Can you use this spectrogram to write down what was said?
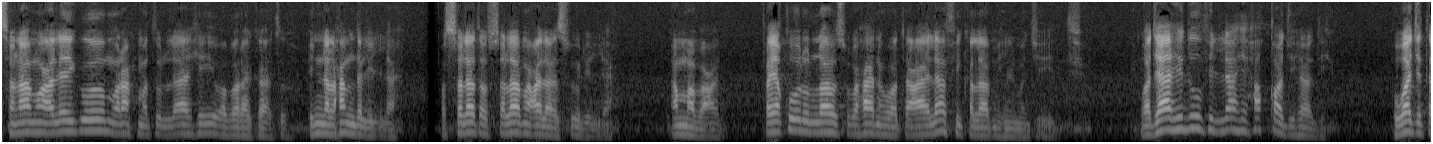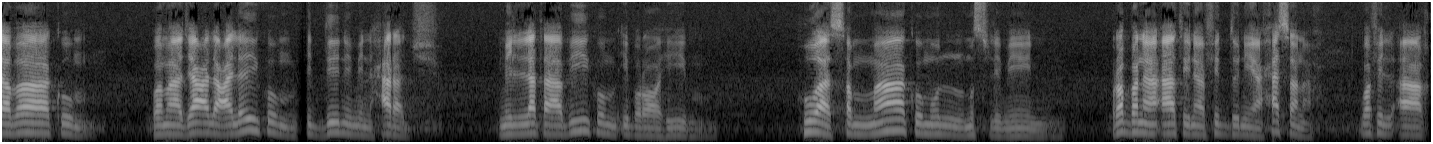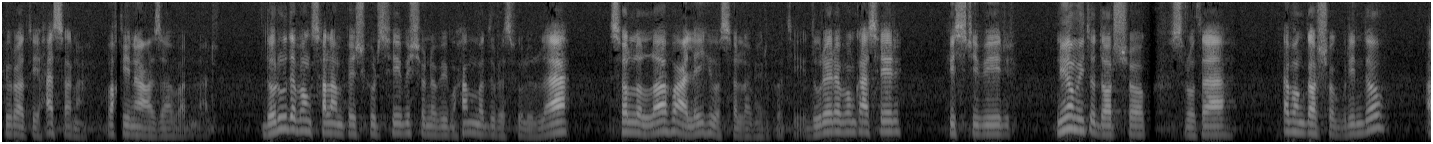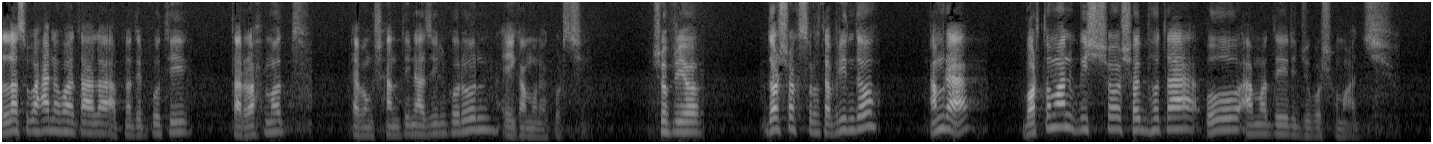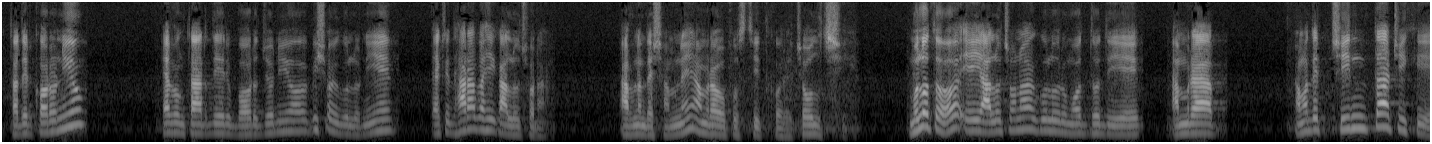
السلام عليكم ورحمة الله وبركاته. إن الحمد لله والصلاة والسلام على رسول الله. أما بعد فيقول الله سبحانه وتعالى في كلامه المجيد وجاهدوا في الله حق جهاده هو اجتباكم وما جعل عليكم في الدين من حرج ملة أبيكم إبراهيم هو سماكم المسلمين. ربنا آتنا في الدنيا حسنة ওয়াফিল আখিরাতে হাসানা ওয়াকিনা আজাবান্নার দরুদ এবং সালাম পেশ করছি বিশ্বনবী মোহাম্মদুর রসুল্লাহ সাল্লাহ আলহি ওসাল্লামের প্রতি। দূরের এবং কাছের পিস নিয়মিত দর্শক, শ্রোতা এবং দর্শক বৃন্দ আল্লাহ সুবাহান তালা আপনাদের প্রতি তার রহমত এবং শান্তি নাজিল করুন, এই কামনা করছি। সুপ্রিয় দর্শক শ্রোতা বৃন্দ আমরা বর্তমান বিশ্ব সভ্যতা ও আমাদের যুব সমাজ তাদের করণীয় এবং তাদের বর্জনীয় বিষয়গুলো নিয়ে একটি ধারাবাহিক আলোচনা আপনাদের সামনে আমরা উপস্থিত করে চলছি। মূলত এই আলোচনাগুলোর মধ্য দিয়ে আমরা আমাদের চিন্তাটিকে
